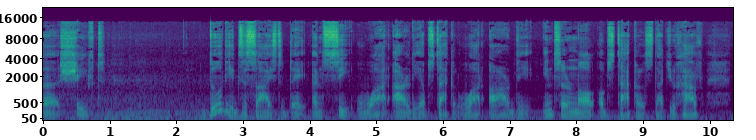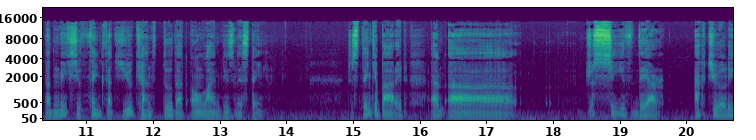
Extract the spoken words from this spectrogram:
uh, shift do the exercise today and see what are the obstacles, what are the internal obstacles that you have that makes you think that you can't do that online business thing. Just think about it and uh, just see if they are actually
